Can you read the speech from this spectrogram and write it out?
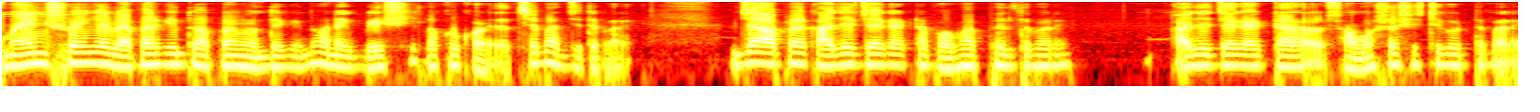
মাইন্ড শোয়িংয়ের ব্যাপার কিন্তু আপনার মধ্যে কিন্তু অনেক বেশি লক্ষ্য করা যাচ্ছে বা যেতে পারে। যা আপনার কাজের জায়গায় একটা প্রভাব ফেলতে পারে, কাজের জায়গায় একটা সমস্যা সৃষ্টি করতে পারে।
